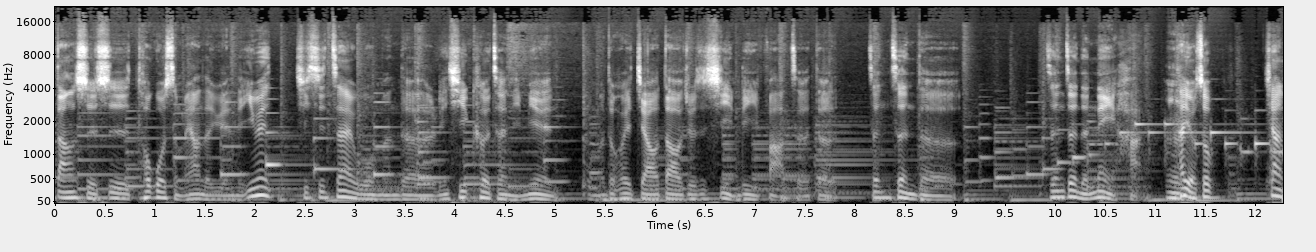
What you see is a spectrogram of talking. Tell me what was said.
当时是透过什么样的原理？因为其实，在我们的灵气课程里面，我们都会教到就是吸引力法则的真正的。真正的内涵，它有时候像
